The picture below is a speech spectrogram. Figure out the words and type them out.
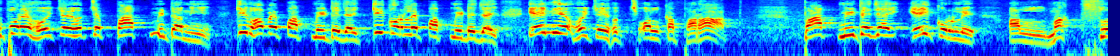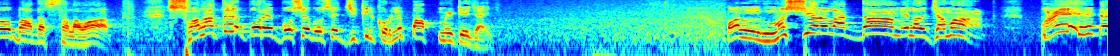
উপরে হইচই হচ্ছে পাপ মিটা নিয়ে। কীভাবে পাপ মিটে যায়? কি করলে পাপ মিটে যায়? এই নিয়ে হইচই হচ্ছে অলকা ফারাত পাপ মিটে যায়, এই করলে আল মাকসো সালাওয়াত। সলাতের পরে বসে বসে জিকির করলে পাপ মিটে যায়। অল জামাত। পায়ে হেঁটে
